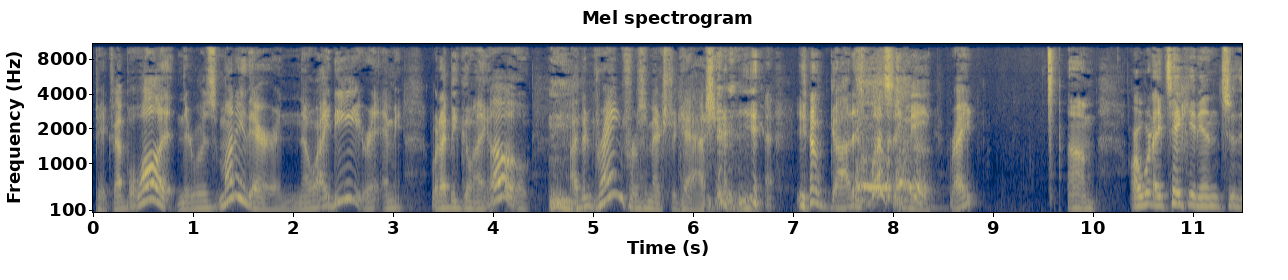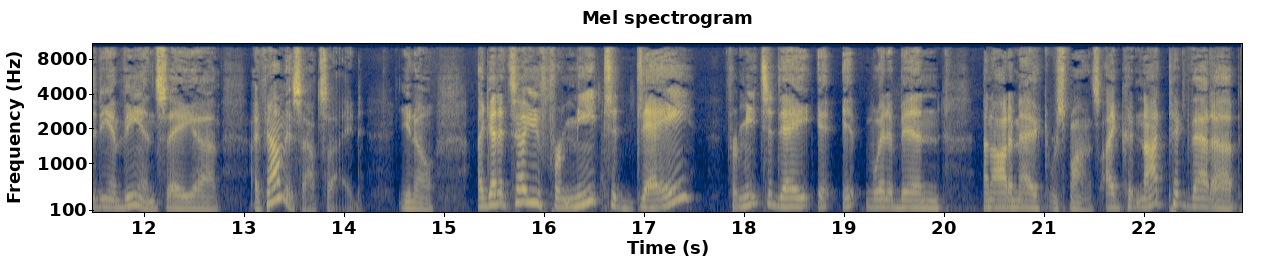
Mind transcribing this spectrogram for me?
picked up a wallet and there was money there and no ID? Right? I mean, would I be going, oh, I've been praying for some extra cash? yeah, you know, God is blessing me, right? Um, or would I take it into the DMV and say, uh, I found this outside? You know, I got to tell you, for me today, for me today, it, it would have been an automatic response. I could not pick that up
